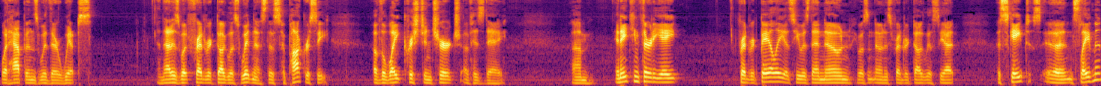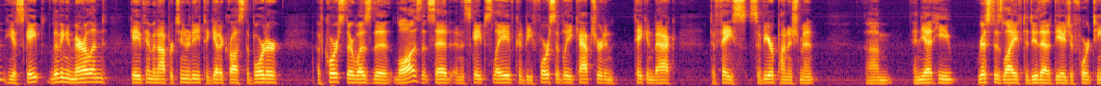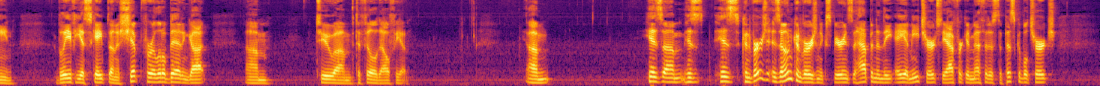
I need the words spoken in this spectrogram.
what happens with their whips. And that is what Frederick Douglass witnessed this hypocrisy of the white Christian church of his day. Um, in 1838, Frederick Bailey, as he was then known, he wasn't known as Frederick Douglass yet, escaped uh, enslavement. He escaped living in Maryland, gave him an opportunity to get across the border. Of course, there was the laws that said an escaped slave could be forcibly captured and taken back to face severe punishment. Um, and yet he risked his life to do that at the age of 14. Believe he escaped on a ship for a little bit and got um, to, um, to Philadelphia. Um, his um, his his conversion, his own conversion experience that happened in the AME Church, the African Methodist Episcopal Church.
